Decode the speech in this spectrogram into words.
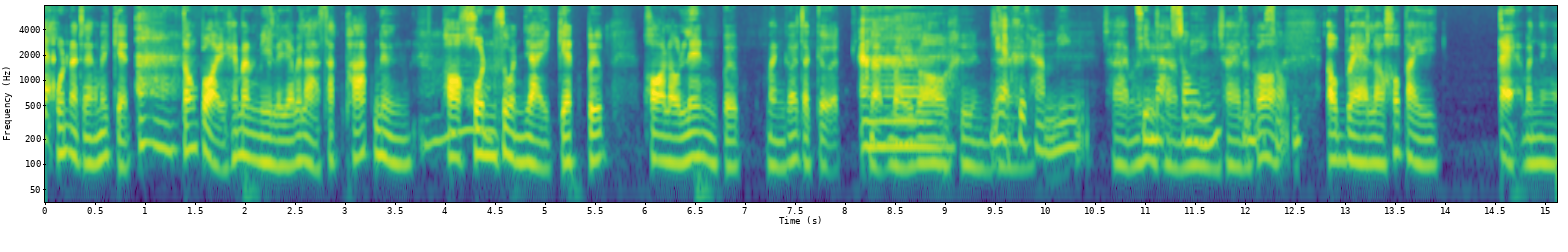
อะคนอาจจะยังไม่เก็ตอ่าต้องปล่อยให้มันมีระยะเวลาสักพักหนึ่งพอคนส่วนใหญ่เก็ตปุ๊บพอเราเล่นปุ๊บมันก็จะเกิดแบบอ่าไวรัลขึ้นเนี่ยใช่คือ timing ใช่มันที่คือเหมาะสม timing ใช่ที่แล้วเหก็มาะสมเอาแบรนด์เราเข้าไป แตะมันยังไง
